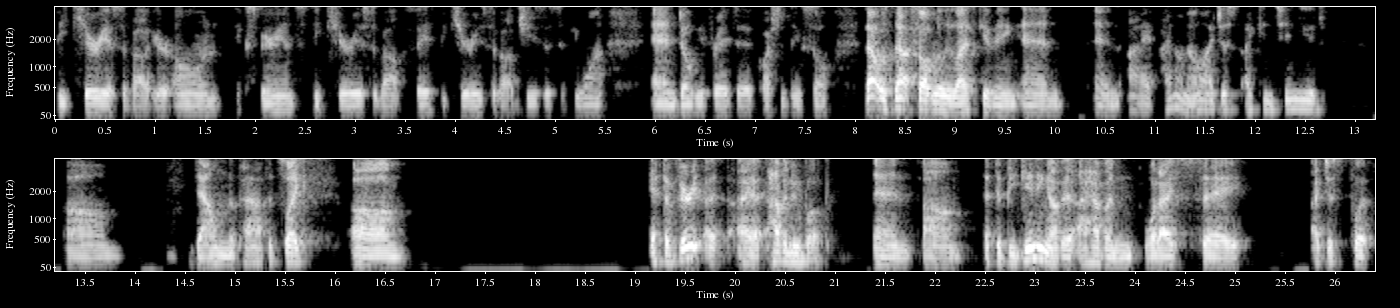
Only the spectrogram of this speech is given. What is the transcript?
be curious about your own experience, be curious about the faith, be curious about Jesus if you want, and don't be afraid to question things. So that was that felt really life giving, and and I I don't know, I just I continued. Um, down the path. It's like um, at the very. I, I have a new book, and um, at the beginning of it, I have a what I say. I just put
